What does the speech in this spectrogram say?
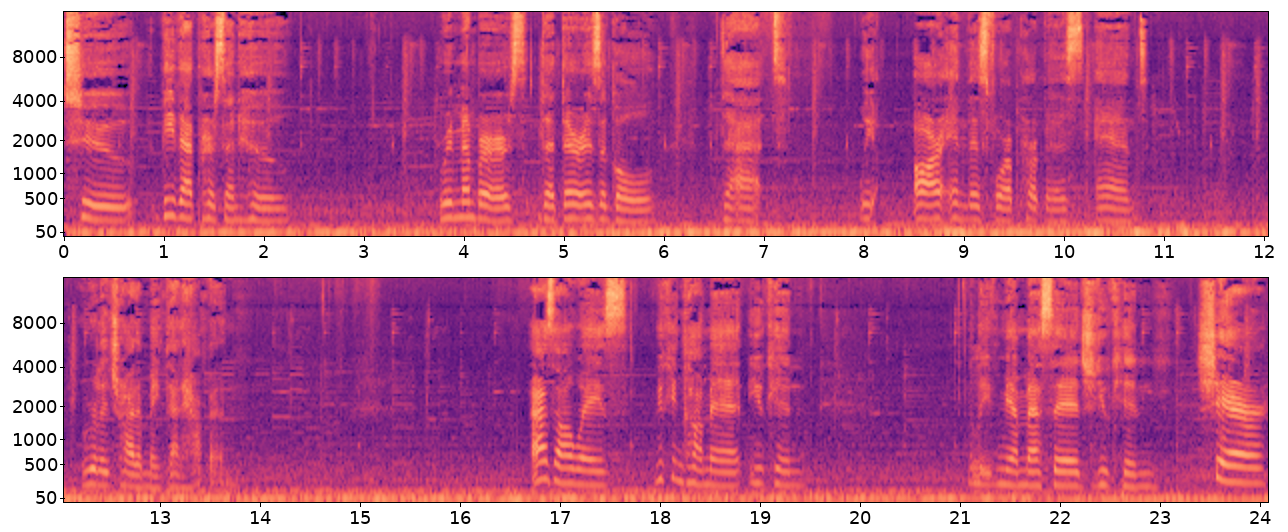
to be that person who remembers that there is a goal that we are in this for a purpose and really try to make that happen. As always, you can comment, you can leave me a message, you can share,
